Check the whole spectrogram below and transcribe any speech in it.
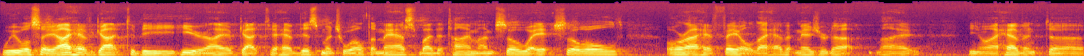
we will say, I have got to be here, I have got to have this much wealth amassed by the time I'm so, so old, or I have failed, I haven't measured up, I, you know, I haven't uh,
